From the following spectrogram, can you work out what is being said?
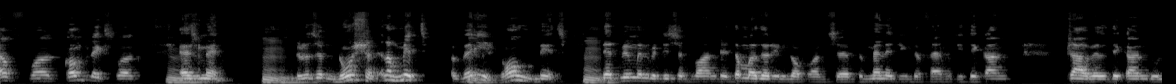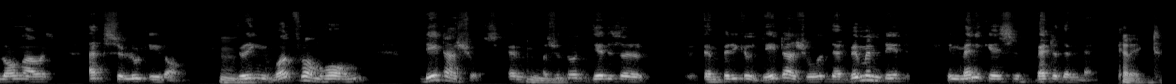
tough work, complex work Hmm. as men. Hmm. There was a notion and a myth, a very wrong myth, Hmm. that women were disadvantaged, the mother-in-law concept, the managing the family, they can't travel, they can't do long hours. Absolutely wrong. Hmm. During work from home, data shows, and Hmm. Ashutosh, there is a empirical data shows that women did in many cases better than men. Correct.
